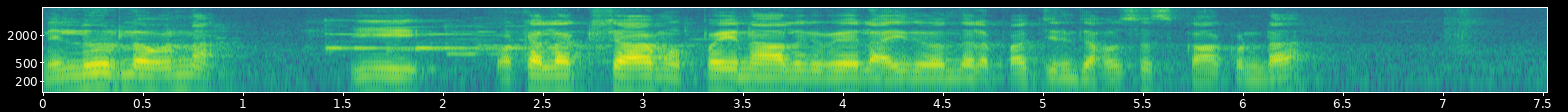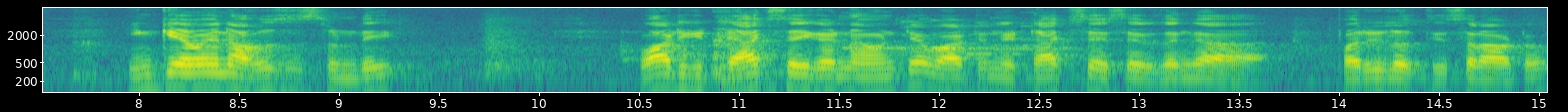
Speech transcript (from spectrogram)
నెల్లూరులో ఉన్న ఈ ఒక లక్ష ముప్పై నాలుగు వేల ఐదు వందల పద్దెనిమిది హౌసెస్ కాకుండా ఇంకేమైనా హౌసెస్ ఉండి వాటికి ట్యాక్స్ వేయగలిగినామంటే వాటిని ట్యాక్స్ వేసే విధంగా పరిధిలోకి తీసుకురావటం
